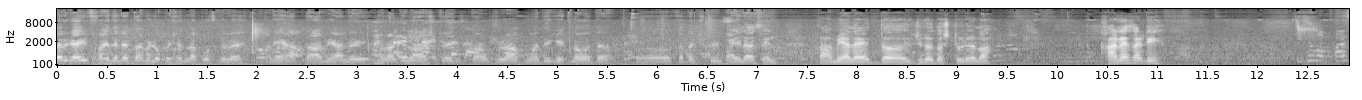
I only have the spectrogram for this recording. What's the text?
तर काही फायनली आता आम्ही लोकेशनला पोहोचलेलो आहे आणि आता आम्ही आलोय. मला वाटतं लास्ट एकदा घेतलं होतं. कदाचित तुम्ही पाहिलं असेल तर आम्ही आलो आहे द जिलो द स्टुडिओला खाण्यासाठी. तुझं पप्पाच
